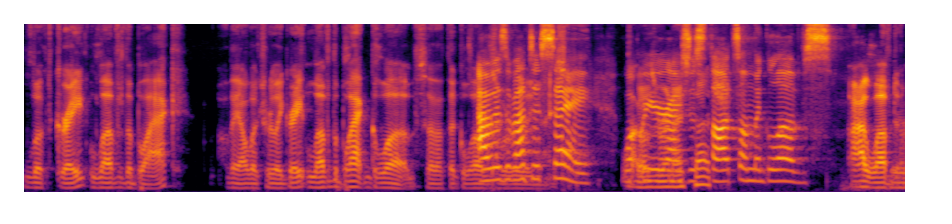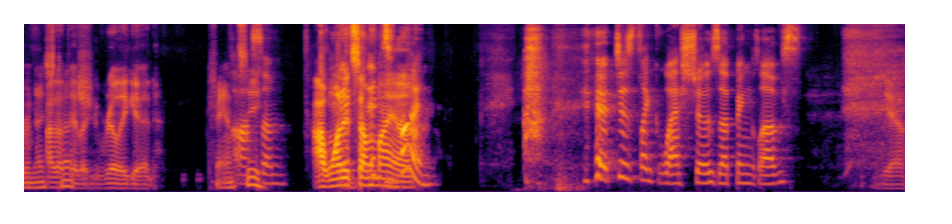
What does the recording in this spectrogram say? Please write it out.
looked great. Loved the black. They all looked really great. Loved the black gloves. So the gloves. I was about really to nice. say, what were your guys' nice thoughts on the gloves? I loved them. Nice I thought touch. they looked really good. Fancy. Awesome. I wanted some of my own. It just like Wes shows up in gloves. Yeah.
